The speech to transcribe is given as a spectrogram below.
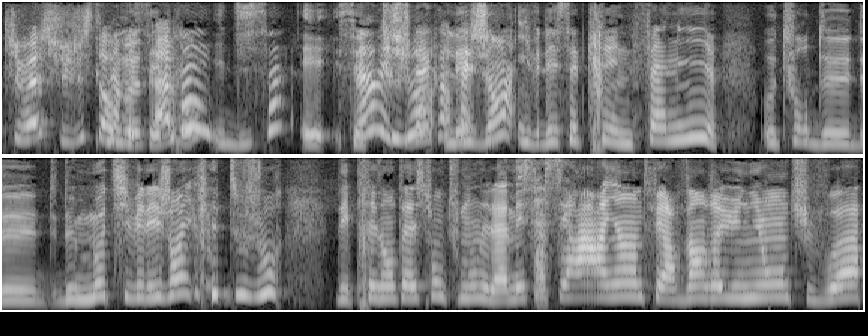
tu vois. Je suis juste en Non, mais mode c'est ah vrai, bon. il dit ça. Et c'est mais toujours les gens, il essaie de créer une famille autour de, de, de motiver les gens. Il fait toujours des présentations, tout le monde est là, mais ça sert à rien de faire 20 réunions, tu vois,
